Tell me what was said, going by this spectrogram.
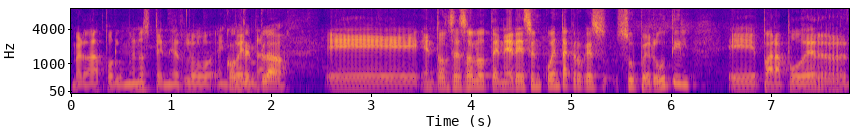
¿verdad? Por lo menos tenerlo en Contemplado. cuenta. entonces, solo tener eso en cuenta creo que es súper útil. Eh, para poder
